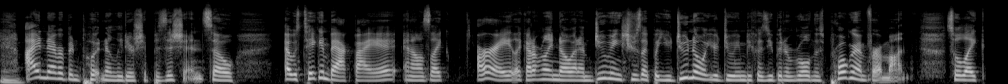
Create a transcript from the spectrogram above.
Hmm. I'd never been put in a leadership position, so I was taken back by it, and I was like, "All right, like I don't really know what I'm doing." She was like, "But you do know what you're doing because you've been enrolled in this program for a month. So like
